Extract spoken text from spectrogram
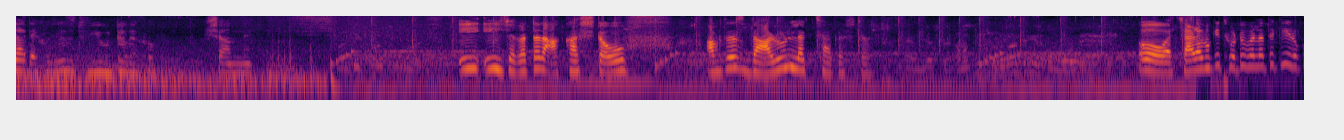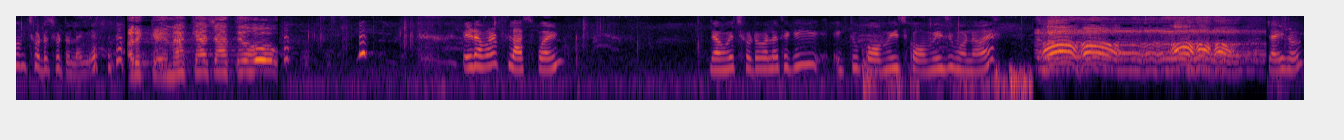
ভিউটা দেখো জাস্ট ভিউটা দেখো সামনে। এই এই জায়গাটার আকাশটা ও আমার তো দারুণ লাগছে আকাশটা। ও আচ্ছা আর আমাকে ছোটবেলা থেকে এরকম ছোট ছোট লাগে। আরে কেনা কে চাতে হো? এটা আমার প্লাস পয়েন্ট যে আমাকে ছোটবেলা থেকেই একটু কমেজ কমেজ মনে হয়। যাই হোক।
